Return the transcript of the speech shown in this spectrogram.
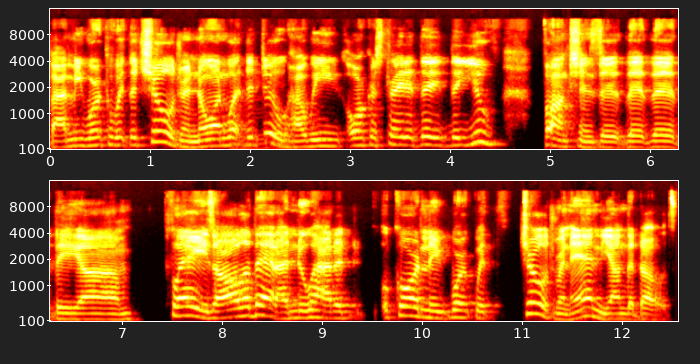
by me working with the children, knowing what to do, how we orchestrated the the youth functions, the the the the um plays, all of that. I knew how to accordingly work with children and young adults.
